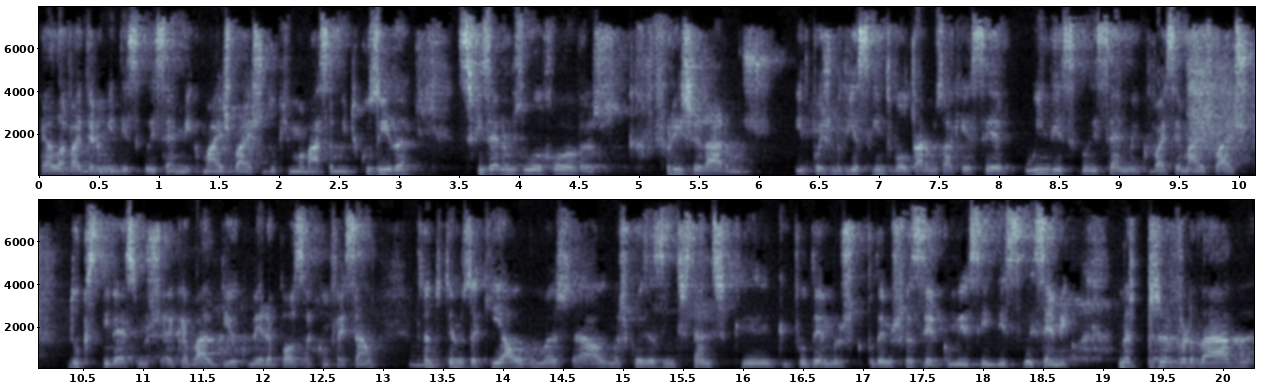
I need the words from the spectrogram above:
ela vai ter um índice glicémico mais baixo do que uma massa muito cozida. Se fizermos o arroz, refrigerarmos e depois no dia seguinte voltarmos a aquecer, o índice glicémico vai ser mais baixo do que se tivéssemos acabado de o comer após a confecção. Uhum. Portanto, temos aqui algumas, algumas coisas interessantes que, que, podemos, que podemos fazer com esse índice glicémico. Mas, na verdade,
